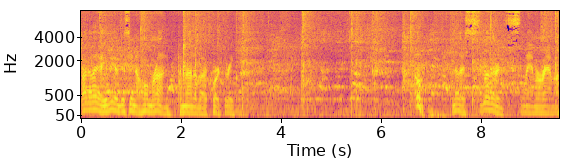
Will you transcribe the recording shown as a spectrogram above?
By the way, you may have just seen a home run coming out of a court three. Oh! Another, another slamorama.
